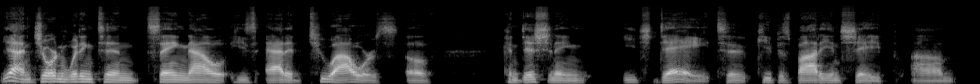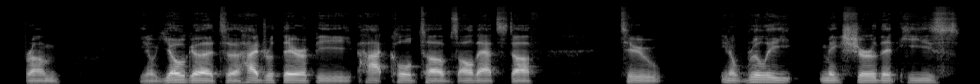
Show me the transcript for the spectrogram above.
Yeah, and Jordan Whittington saying now he's added 2 hours of conditioning each day to keep his body in shape um, from you know yoga to hydrotherapy hot cold tubs all that stuff to you know really make sure that he's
